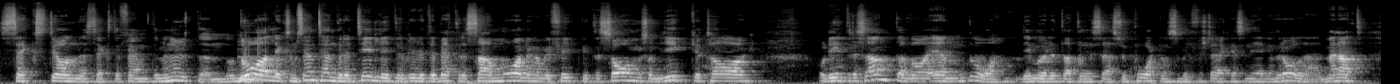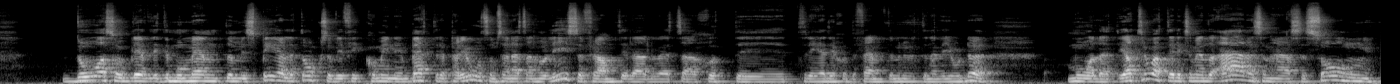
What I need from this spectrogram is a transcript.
60-65 minuten. Och då liksom, sen tände det till lite, det blev lite bättre samordning och vi fick lite sång som gick ett tag. Och det intressanta var ändå, det är möjligt att det är så här supporten som vill förstärka sin egen roll här, men att då så blev det lite momentum i spelet också. Vi fick komma in i en bättre period som sen nästan höll i sig fram till där, du vet, så här 73-75 minuter när vi gjorde målet. Jag tror att det liksom ändå är en sån här säsong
